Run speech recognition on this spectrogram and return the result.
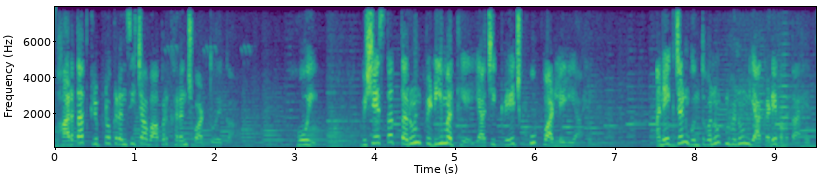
भारतात क्रिप्टोकरन्सीचा वापर खरंच वाढतोय का? होय. विशेषतः तरुण पिढीमध्ये याची क्रेज खूप वाढलेली आहे. अनेक जण गुंतवणूक म्हणून याकडे बघत आहेत.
